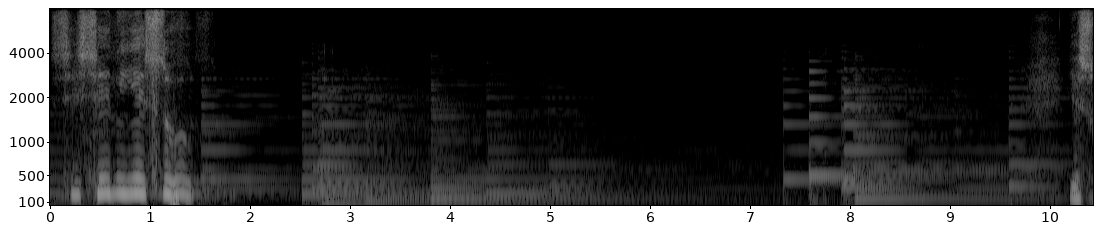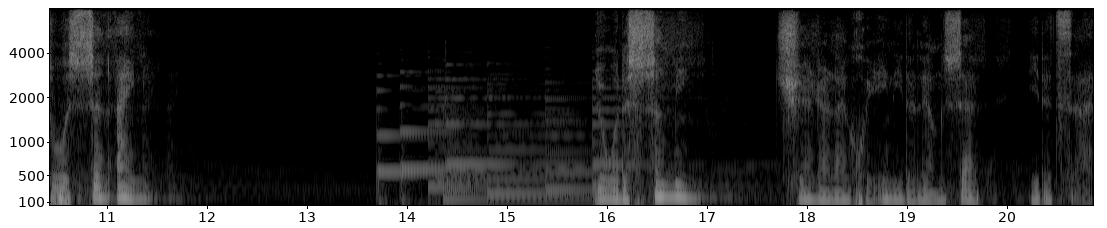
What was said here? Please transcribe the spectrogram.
谢谢你，耶稣，耶稣，我深爱你。用我的生命全然来回应你的良善，你的慈爱；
